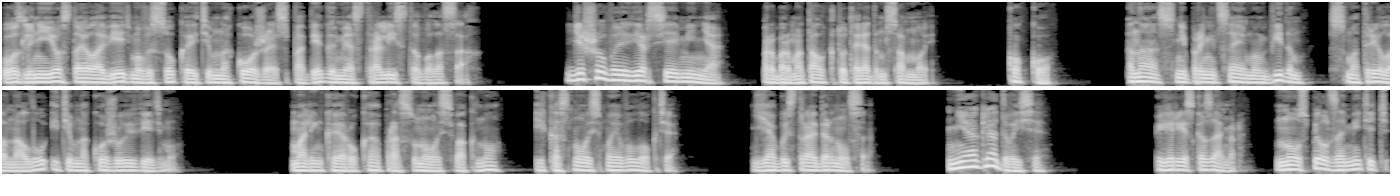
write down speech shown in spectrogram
Возле нее стояла ведьма высокая темнокожая с побегами астралиста в волосах. «Дешевая версия меня», — пробормотал кто-то рядом со мной. «Коко». Она с непроницаемым видом смотрела на Лу и темнокожую ведьму. Маленькая рука просунулась в окно и коснулась моего локтя. Я быстро обернулся. «Не оглядывайся». Я резко замер, но успел заметить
